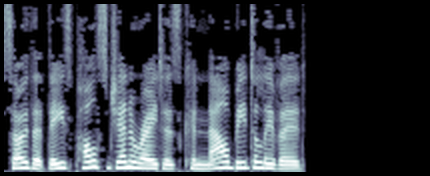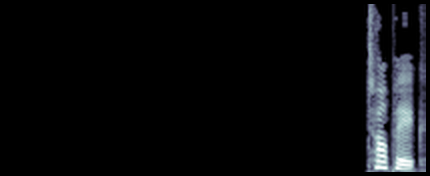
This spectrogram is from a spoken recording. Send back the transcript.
so that these pulse generators can now be delivered. Topic:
